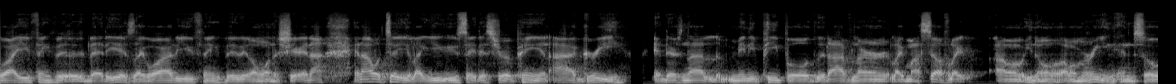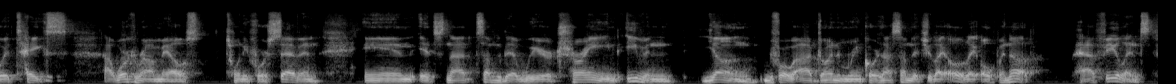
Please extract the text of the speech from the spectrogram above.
why you think that that is like why do you think that they don't want to share and i and i will tell you like you, you say that's your opinion i agree and there's not many people that i've learned like myself like I'm, you know i'm a marine and so it takes i work around males 24 7 and it's not something that we're trained even young before I joined the Marine Corps. It's not something that you like, oh, like open up, have feelings,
